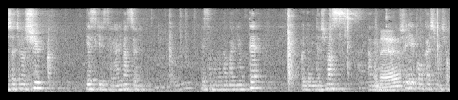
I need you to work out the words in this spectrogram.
私たちの主イエス・キリストにありますようにイエス様の名前によってお祈りいたします。アメン。主に公開しましょう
